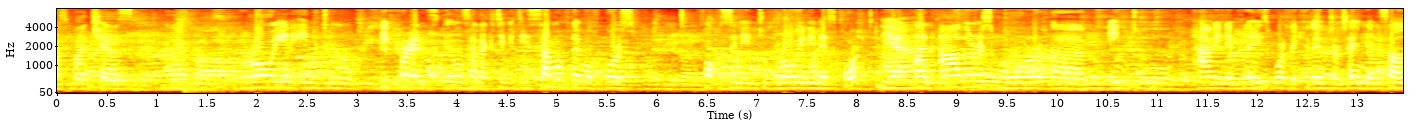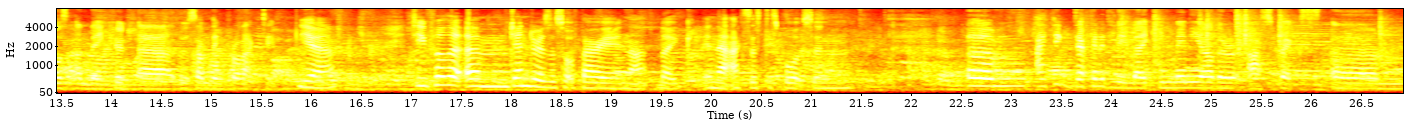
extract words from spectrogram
as much as um, growing into different skills and activities. Some of them, of course, focusing into growing in a sport Yeah. and others more um, into having a place where they could entertain themselves and they could uh, do something productive. Yeah. Do you feel that um, gender is a sort of barrier in that, like in their access to sports and? Um, I think definitely, like in many other aspects, um,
